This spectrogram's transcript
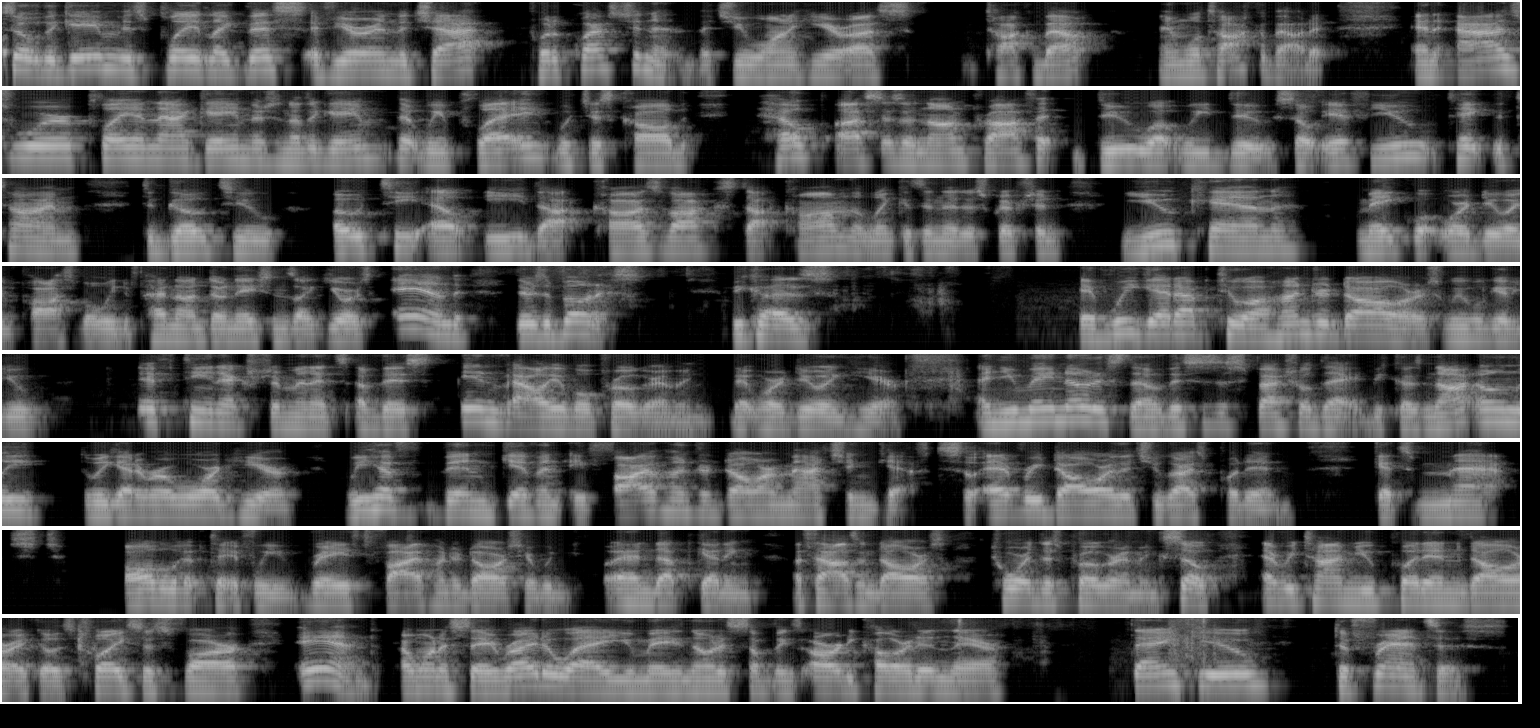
So the game is played like this. If you're in the chat, put a question in that you want to hear us talk about and we'll talk about it. And as we're playing that game, there's another game that we play, which is called Help Us as a Nonprofit Do What We Do. So if you take the time to go to otle.causevox.com, the link is in the description, you can make what we're doing possible. We depend on donations like yours. And there's a bonus because if we get up to $100, we will give you 15 extra minutes of this invaluable programming that we're doing here. And you may notice, though, this is a special day because not only do we get a reward here, we have been given a $500 matching gift. So every dollar that you guys put in gets matched all the way up to if we raised $500 here, we'd end up getting $1,000 toward this programming. So every time you put in a dollar, it goes twice as far. And I want to say right away, you may notice something's already colored in there. Thank you to Francis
